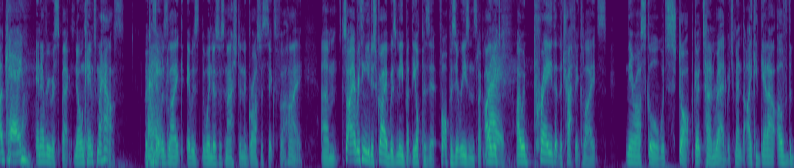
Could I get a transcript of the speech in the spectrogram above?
okay, in every respect. No one came to my house because it was like it was the windows were smashed and the grass was six foot high. Um, so everything you described was me, but the opposite for opposite reasons. Like I would, I would pray that the traffic lights near our school would stop, go turn red, which meant that I could get out of the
